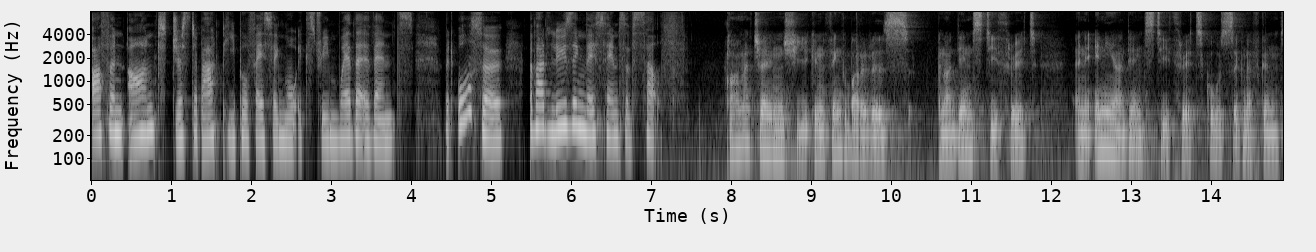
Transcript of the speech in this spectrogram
often aren't just about people facing more extreme weather events, but also about losing their sense of self. Climate change, you can think about it as an identity threat, and any identity threat cause significant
